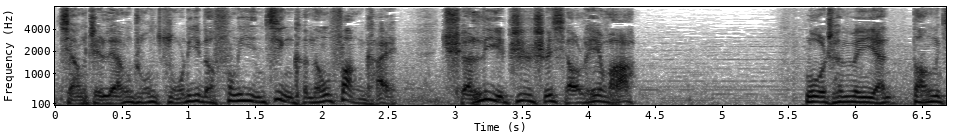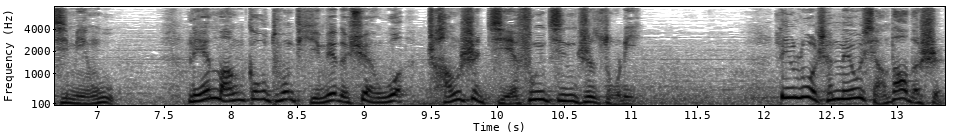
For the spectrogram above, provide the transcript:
将这两种阻力的封印尽可能放开，全力支持小雷娃。”洛尘闻言当即明悟。连忙沟通体内的漩涡，尝试解封金之阻力。令洛尘没有想到的是，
